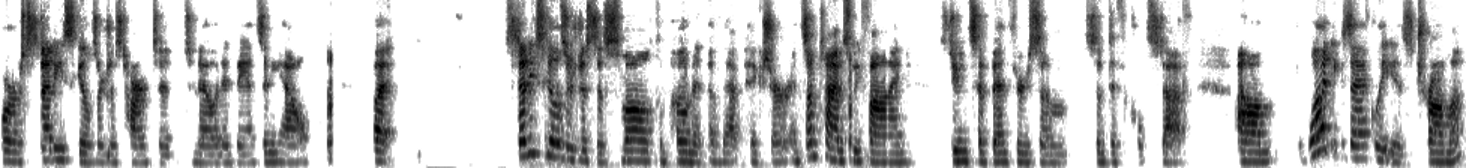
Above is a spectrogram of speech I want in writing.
course, study skills are just hard to, to know in advance, anyhow. But study skills are just a small component of that picture. And sometimes we find students have been through some, some difficult stuff. Um, what exactly is trauma?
